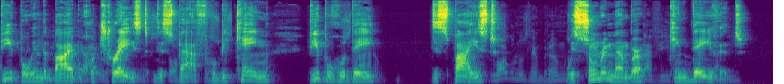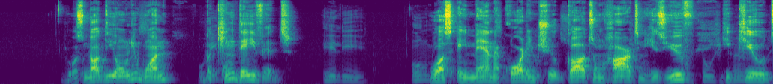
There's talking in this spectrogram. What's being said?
people in the Bible who traced this path, who became people who they despised, we soon remember King David. He was not the only one, but King David was a man according to God's own heart in his youth. He killed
